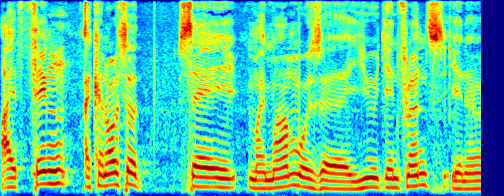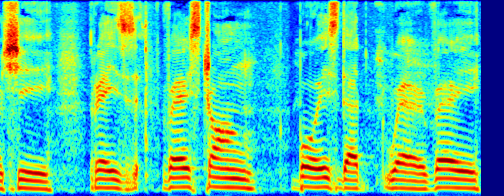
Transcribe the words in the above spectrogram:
I think I can also say my mom was a huge influence. You know, she raised very strong boys that were very,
